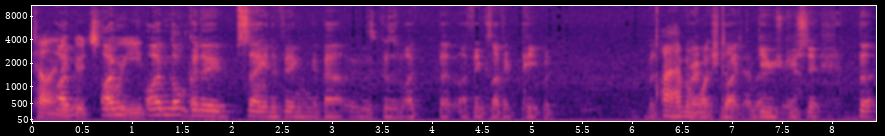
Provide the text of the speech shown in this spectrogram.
telling a I'm, good story I'm, either. I'm not going to say anything about it because I, but I think 'cause I think Pete would. would I haven't very watched much it, like but, you, yeah. you. But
